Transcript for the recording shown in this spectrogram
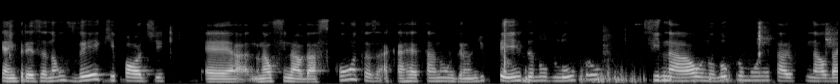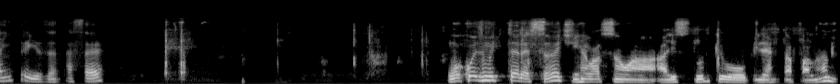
que a empresa não vê que pode é, no final das contas, acarretar numa grande perda no lucro final, no lucro monetário final da empresa, tá certo? Uma coisa muito interessante em relação a, a isso tudo que o Guilherme está falando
